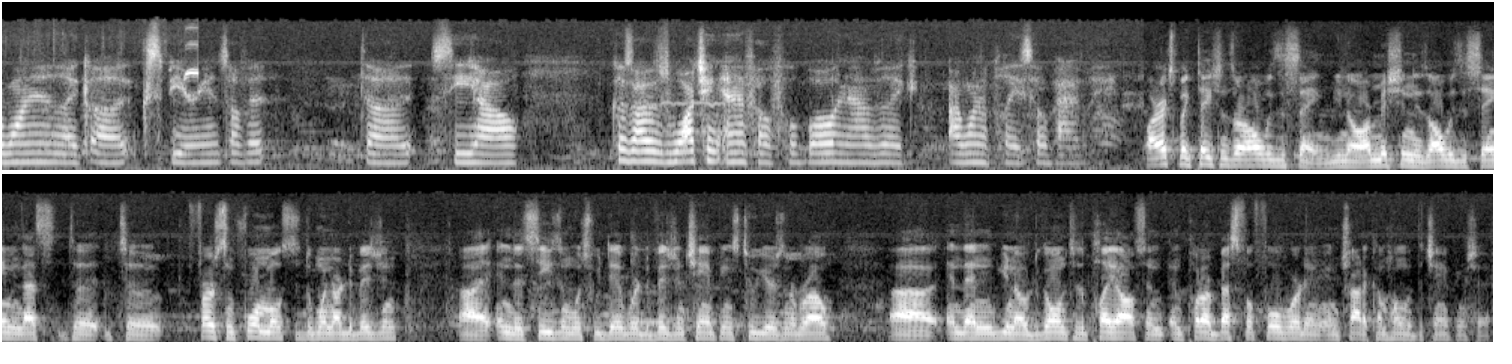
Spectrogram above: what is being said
I wanted like uh, experience of it to see how, because I was watching NFL football and I was like, I want to play so badly. Our expectations are always the same. You know, our mission is always the same, and that's to, to first and foremost is to win our division. Uh, in the season, which we did, we're division champions two years in a row. Uh, and then, you know, to go into the playoffs and, and put our best foot forward and, and try to come home with the championship.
